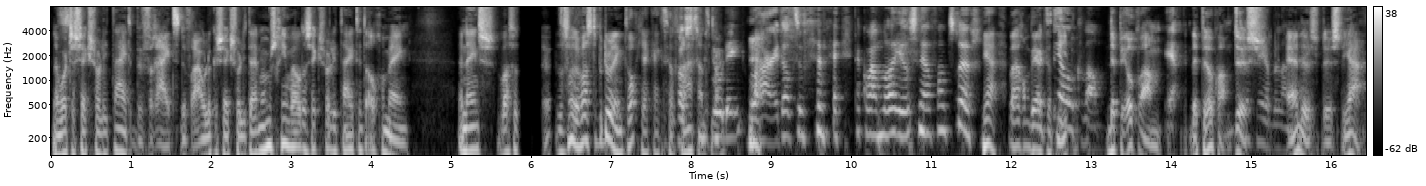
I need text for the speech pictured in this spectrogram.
Dan wordt de seksualiteit bevrijd. De vrouwelijke seksualiteit, maar misschien wel de seksualiteit in het algemeen. Ineens was het dat was de bedoeling, toch? Jij kijkt heel Dat was graag de aan het bedoeling, maar dat, daar kwamen we al heel snel van terug. Ja, waarom werkt De het niet? pil kwam. De pil kwam. Ja. De pil kwam. Dat is Dus, hè, dus, dus ja,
